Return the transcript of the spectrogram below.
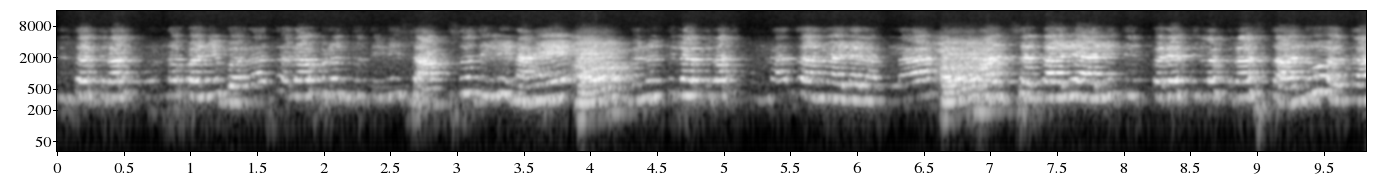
तिचा त्रास पूर्णपणे बरा झाला परंतु तिने साक्ष दिली नाही. म्हणून तिला त्रास पुन्हा जाणवायला. लागला. आज सकाळी आली तिथपर्यंत तिला त्रास चालू होता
